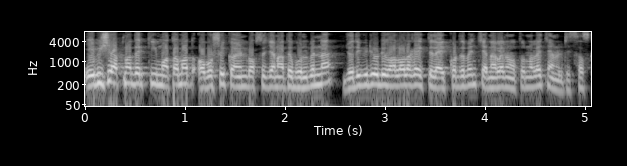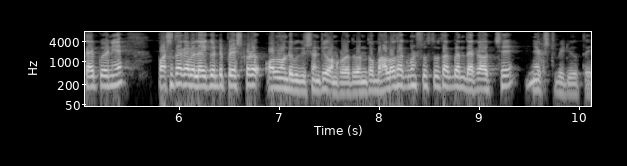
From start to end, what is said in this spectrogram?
এ বিষয়ে আপনাদের কি মতামত অবশ্যই কমেন্ট বক্সে জানাতে ভুলবেন না। যদি ভিডিওটি ভালো লাগে একটি লাইক করে দেবেন। চ্যানেলে নতুন হলে চ্যানেলটি সাবস্ক্রাইব করে নিয়ে পাশে থাকা বেলাইকনটি প্রেস করে অল নোটিফিকেশনটি অন করে দেবেন। তো ভালো থাকবেন, সুস্থ থাকবেন। দেখা হচ্ছে নেক্সট ভিডিওতে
